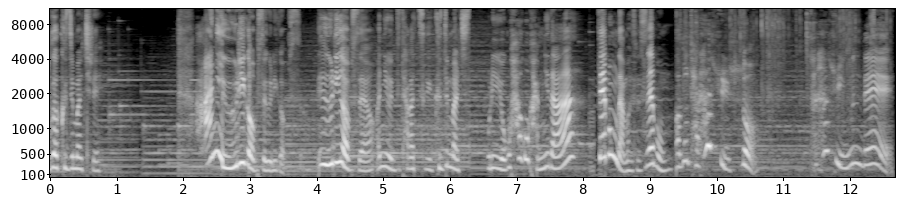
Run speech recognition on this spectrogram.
누가 거짓말 치래 아니 의리가 없어 의리가 없어. 의리가 없어요. 아니 어디 다 같이 거짓말 치 우리 요거 하고 갑니다. 세봉 남았어 세봉. 나도 잘 할 수 있어. 잘 할 수 있는데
